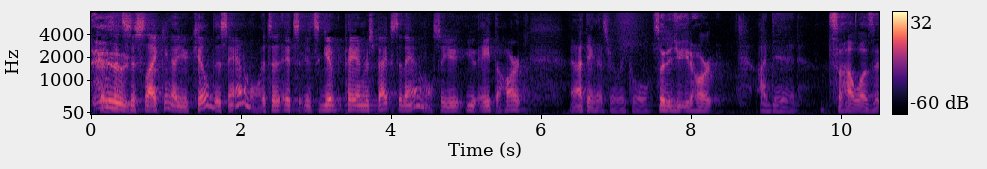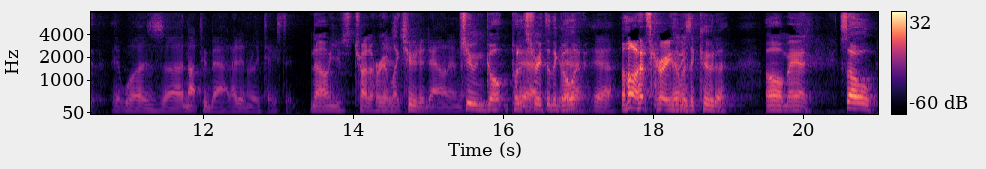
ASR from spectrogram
Because it's just like you know, you killed this animal. It's a, it's it's give paying respects to the animal. So you you ate the heart, and I think that's really cool. So did you eat a heart? I did. So how was it? It was uh, not too bad. I didn't really taste it. No, you just try to hurry I up, like chewed it down and chew and go, put it straight to the gullet. Yeah, yeah. Oh, that's crazy. It was a cuda. oh man. So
